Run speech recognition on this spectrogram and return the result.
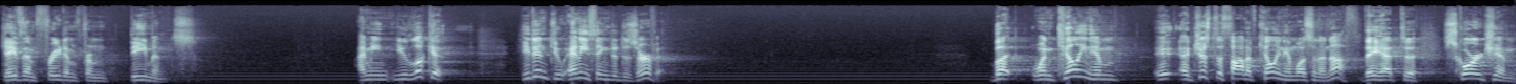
gave them freedom from demons. I mean, you look at, he didn't do anything to deserve it. But when killing him, it, uh, just the thought of killing him wasn't enough. They had to scourge him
